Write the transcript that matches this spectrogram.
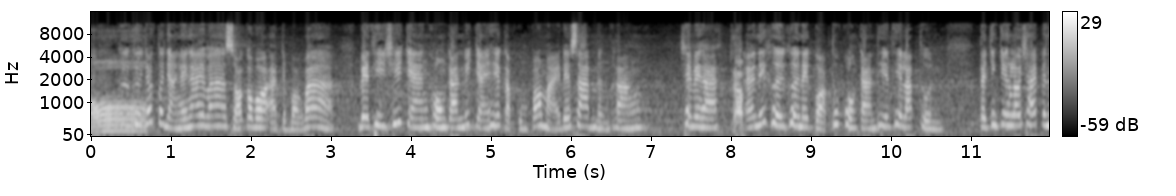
อ๋อคือคือยกตัวอย่างง่ายๆว่าสกบอาจจะบอกว่าเวทีชี้แจงโครงการวิจัยให้กับกลุ่มเป้าหมายได้ทราบหนึ่งครั้ง ใช่ไหมคะครับอันนี้คือคือในกรอบทุกโครงการที่ที่รับทุน แต่จริง ๆ เราใช้เป็น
